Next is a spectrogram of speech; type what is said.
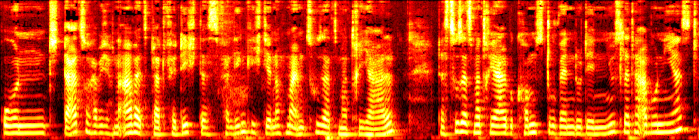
Und dazu habe ich auch ein Arbeitsblatt für dich. Das verlinke ich dir nochmal im Zusatzmaterial. Das Zusatzmaterial bekommst du, wenn du den Newsletter abonnierst.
